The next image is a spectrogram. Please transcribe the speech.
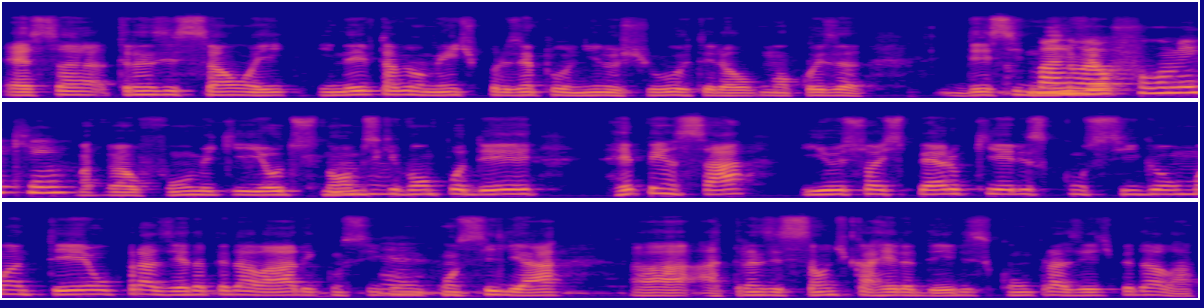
essa transição aí, inevitavelmente, por exemplo, o Nino Schurter, alguma coisa desse Manuel nível. Fumic. Manuel Fumic e outros nomes uhum. que vão poder repensar e eu só espero que eles consigam manter o prazer da pedalada e consigam é. conciliar a, a transição de carreira deles com o prazer de pedalar.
